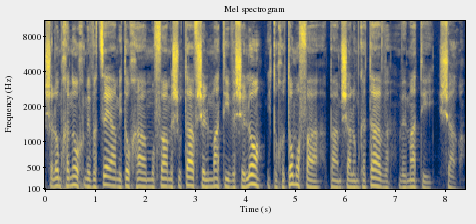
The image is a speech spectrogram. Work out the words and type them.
שלום חנוך מבצע מתוך המופע המשותף של מתי ושלו, מתוך אותו מופע, הפעם שלום כתב ומתי שר.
